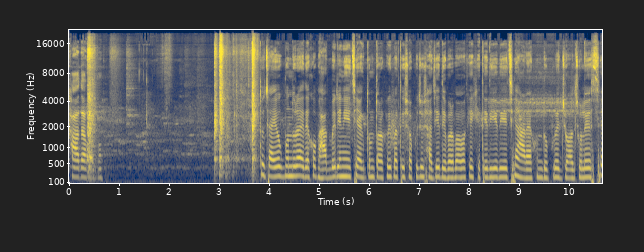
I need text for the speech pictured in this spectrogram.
খাওয়া দাওয়া করব। তো যাই হোক বন্ধুরা এই দেখো ভাত বেড়ে নিয়েছি একদম তরকারি পাতি সব কিছু সাজিয়ে দেবার বাবাকে খেতে দিয়ে দিয়েছি আর এখন দুপুরে জল চলে এসছে।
